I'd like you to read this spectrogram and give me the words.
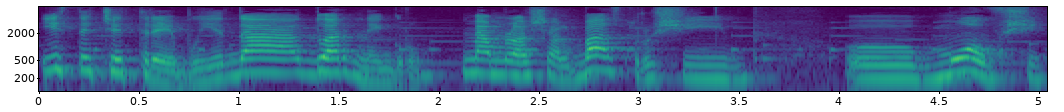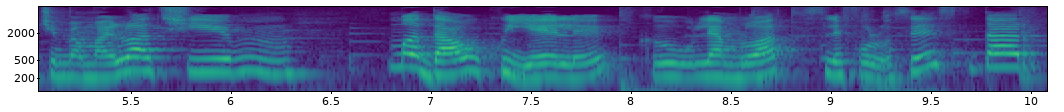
este ce trebuie, dar doar negru. Mi-am luat și albastru și uh, mov și ce mi-am mai luat și mm, mă dau cu ele, că le-am luat să le folosesc, dar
